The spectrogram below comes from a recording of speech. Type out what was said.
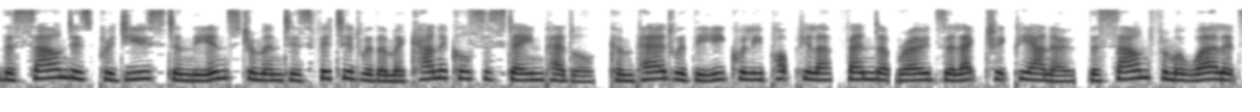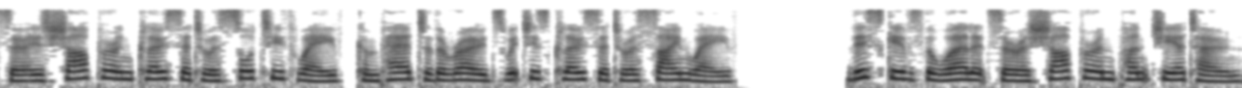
The sound is produced and the instrument is fitted with a mechanical sustain pedal. Compared with the equally popular Fender Rhodes electric piano, the sound from a Wurlitzer is sharper and closer to a sawtooth wave, compared to the Rhodes which is closer to a sine wave. This gives the Wurlitzer a sharper and punchier tone.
